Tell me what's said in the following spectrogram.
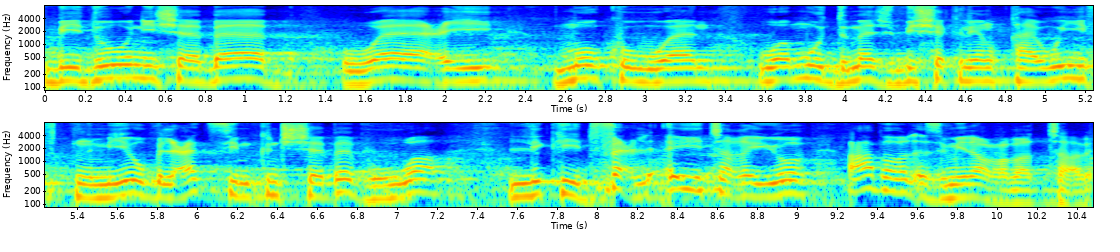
بدون شباب واعي. مكون ومدمج بشكل قوي في التنمية وبالعكس يمكن الشباب هو اللي كيدفع لأي تغير عبر الأزمنة وعبر التاريخ.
